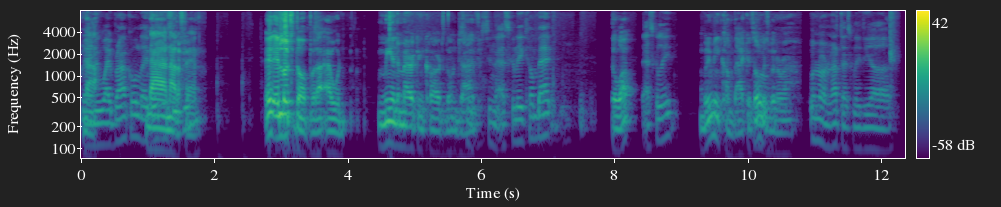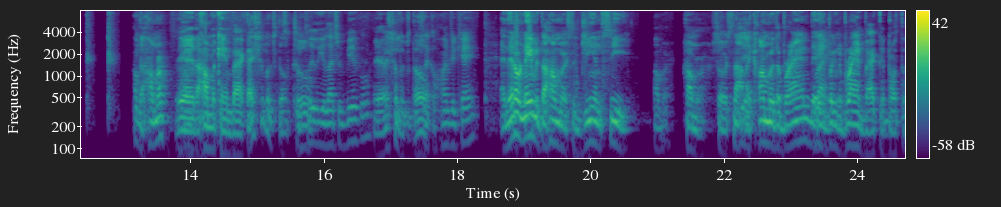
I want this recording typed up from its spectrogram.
Nah, white Bronco? Like nah, not a fan. It, it looks dope, but I, I would. Me and American cars don't jive. Seen the Escalade come back? The what? The Escalade? What do you mean come back? It's always been around. Well, no, not the Escalade. The uh, The Hummer? Yeah, the Hummer came back. That shit looks dope too. completely electric vehicle. Yeah, that shit looks dope. It's like a hundred k And they don't name it the Hummer. It's the GMC Hummer. Hummer. So it's not Yeah. like Hummer the brand. They Right. didn't bring the brand back. They brought the.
